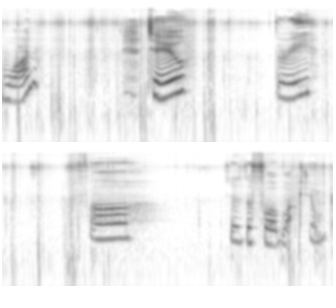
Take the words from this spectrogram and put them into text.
One, two, three, four. This is the four block jump.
